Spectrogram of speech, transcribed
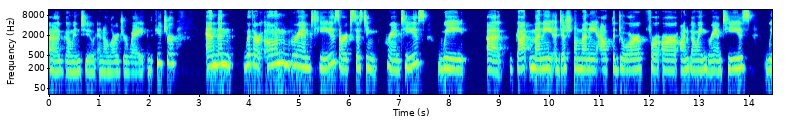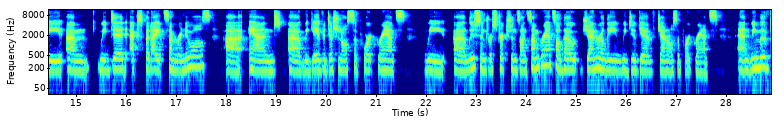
uh, go into in a larger way in the future. And then with our own grantees, our existing grantees, we uh, got money, additional money out the door for our ongoing grantees. We, um, we did expedite some renewals uh, and uh, we gave additional support grants. We uh, loosened restrictions on some grants, although generally we do give general support grants. And we moved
